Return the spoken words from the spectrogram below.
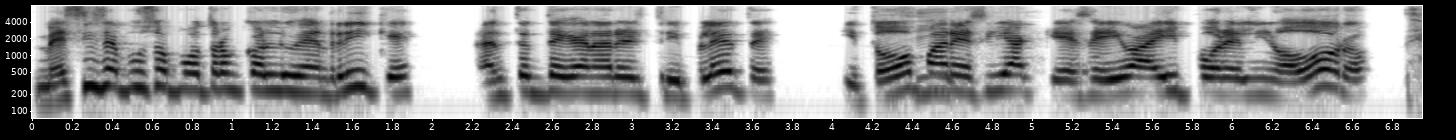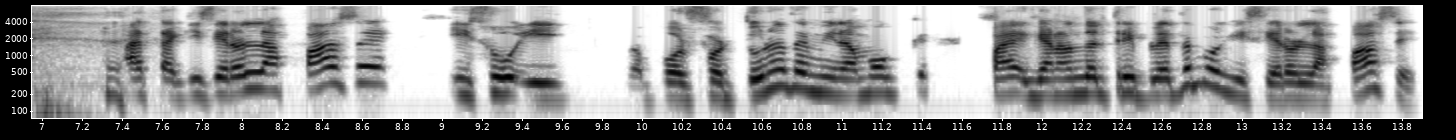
Messi se puso potrón con Luis Enrique antes de ganar el triplete y todo parecía que se iba a ir por el inodoro hasta que hicieron las pases y, su, y por fortuna terminamos ganando el triplete porque hicieron las pases.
